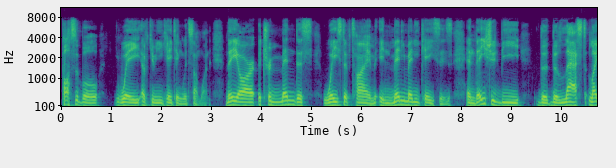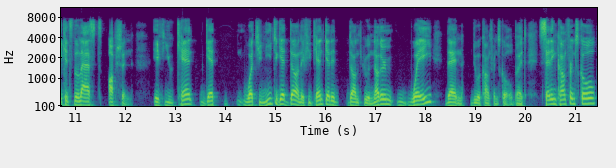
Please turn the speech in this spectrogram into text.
possible way of communicating with someone. They are a tremendous waste of time in many, many cases, and they should be the the last like it's the last option. If you can't get what you need to get done, if you can't get it done through another way, then do a conference call. But setting conference call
